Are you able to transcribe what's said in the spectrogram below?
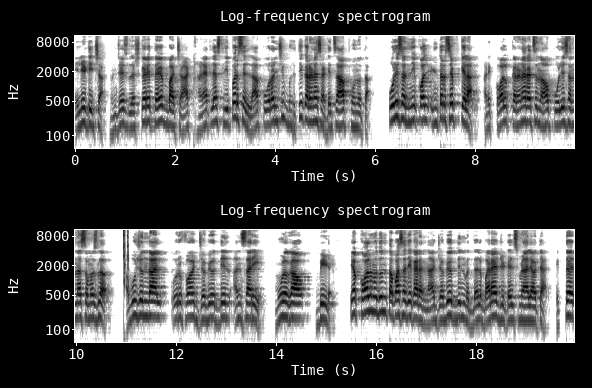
एल ई टीच्या म्हणजेच लष्कर ए तैयबाच्या ठाण्यातल्या स्लीपर सेलला पोरांची भरती करण्यासाठीचा हा फोन होता. पोलिसांनी कॉल इंटरसेप्ट केला आणि कॉल करणाऱ्याचं नाव पोलिसांना समजलं. अबू जुंदाल उर्फ जबीउद्दीन अन्सारी मूळगाव बीड या कॉलमधून तपास अधिकाऱ्यांना जबीउद्दीनबद्दल बऱ्याच डिटेल्स मिळाल्या होत्या. एकतर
